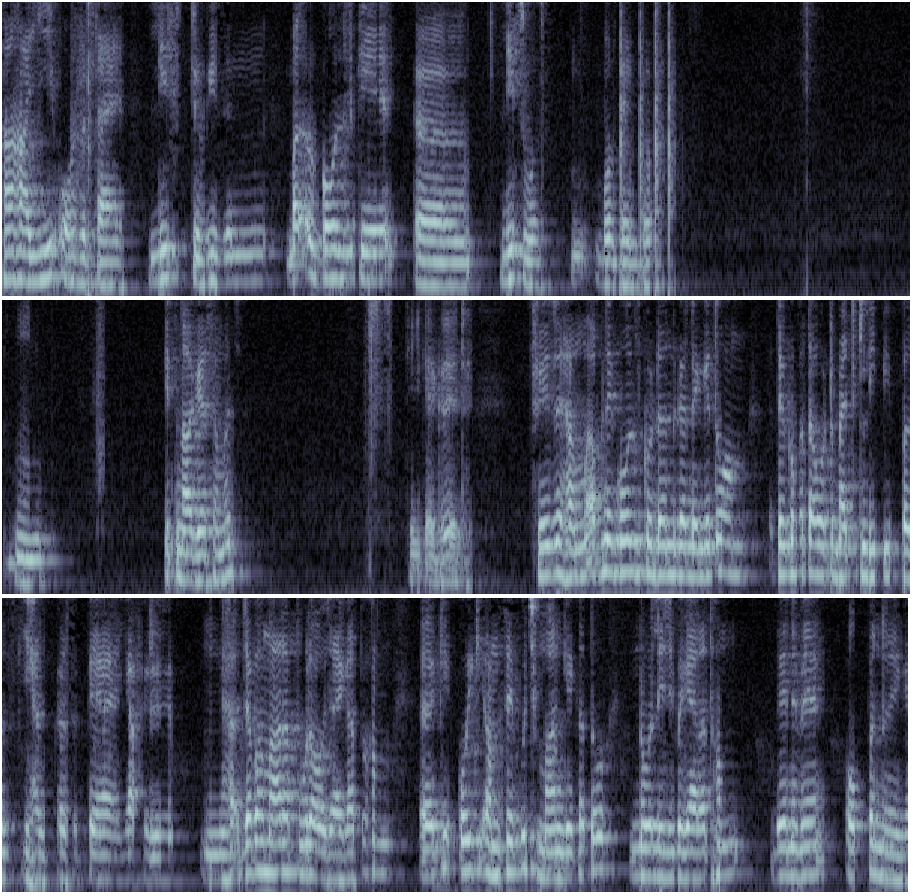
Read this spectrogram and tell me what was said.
हाँ हाँ ये हो सकता है। लिस्ट विजन गोल्स के लिस्ट बोलते हैं हम्म, इतना आ गया समझ? ठीक है ग्रेट फिर हम अपने गोल्स को डन कर लेंगे तो हम, तेरे को पता ऑटोमेटिकली पीपल्स की हेल्प कर सकते हैं, या फिर जब हमारा पूरा हो जाएगा तो हम कि कोई हमसे कुछ मांगेगा तो नॉलेज वगैरह तो हम देने में ओपन रहेंगे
